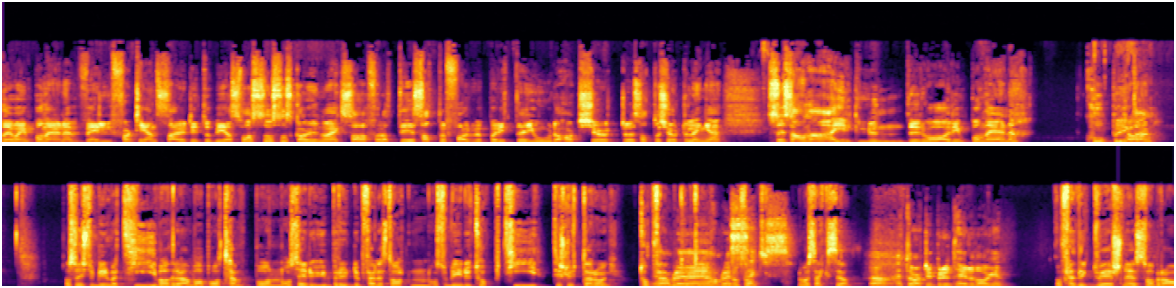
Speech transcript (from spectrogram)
det var imponerende. Vel fortjent seier til Tobias Foss. Og så skal Uno X ha for at de satte farve på rittet, gjorde hardt, kjørte, satt og kjørte lenge. Så syns han Eirik Lunder var imponerende. Coop-rytteren. Ja. Altså Hvis du blir med ti hva det var på tempoen, og så er du i bruddet på fellesstarten, og så blir du topp ti til slutt der òg? Topp fem? Ja, topp ti? Han ble seks. Nummer seks, ja. ja. Etter hvert i brudd hele dagen. Og Fredrik Dvesjnes var bra,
